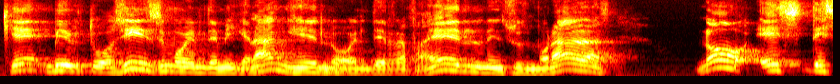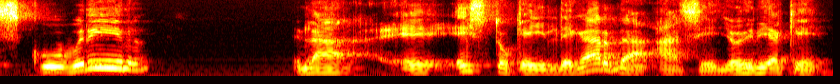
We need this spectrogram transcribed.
qué virtuosismo el de Miguel Ángel o el de Rafael en sus moradas, no, es descubrir la, eh, esto que Hildegarda hace. Yo diría que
